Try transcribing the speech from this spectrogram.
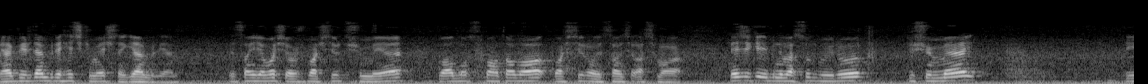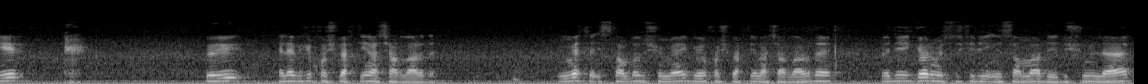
Yəni birdən-birə heç kimə heç nə gəlmir yəni. İnsan yavaş-yavaş başlayır düşünməyə və Allah Subhanahu taala başlayır o insan üçün açmağa. Necə ki İbn Məsud buyurur, düşünmək deyir böyük elə bir ki xoşbəxtliyin açarlarıdır. Ümumiyyətlə İslamda düşünmək böyük xoşbəxtliyin açarlarıdır və deyir görmürsüz ki, deyir, insanlar deyir düşünürlər,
